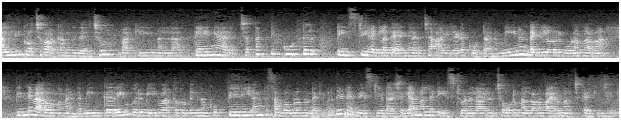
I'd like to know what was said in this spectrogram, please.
അയിലും കുറച്ച് വറുക്കാമെന്ന് വിചാരിച്ചു. ബാക്കി നല്ല തേങ്ങ അരച്ച തട്ടിക്കൂട്ട് ടേസ്റ്റി ആയിട്ടുള്ള തേങ്ങ അരച്ച അയിലയുടെ കൂട്ടാനും മീൻ ഉണ്ടെങ്കിലുള്ള ഒരു ഗുണം എന്ന് പറഞ്ഞാൽ പിന്നെ വേറെ ഒന്നും വേണ്ട. മീൻ കറിയും ഒരു മീൻ വറുത്തതുണ്ടെങ്കിൽ നമുക്ക് ഉപ്പേരി അങ്ങനത്തെ സംഭവങ്ങളൊന്നും ഉണ്ടാക്കി വെറുതെ ടൈം വേസ്റ്റ് ചെയ്യേണ്ട ആവശ്യമില്ല. നല്ല ടേസ്റ്റുമാണ് എല്ലാവരും ചോറ് നല്ലോണം വയറ് നിറച്ച് കഴിക്കുകയും ചെയ്യും.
